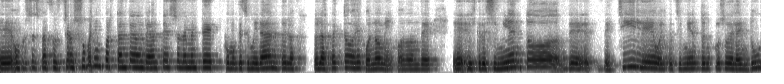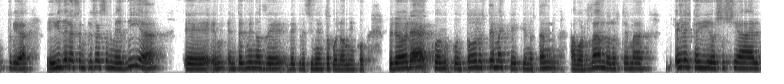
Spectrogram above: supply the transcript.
eh, un proceso de transformación súper importante donde antes solamente como que se miraban de, los, aspectos económicos, donde eh, el crecimiento de, de, Chile o el crecimiento incluso de la industria y de las empresas se medía eh, en, términos de, crecimiento económico. Pero ahora con, con todos los temas que, que, nos están abordando, los temas, el estallido social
